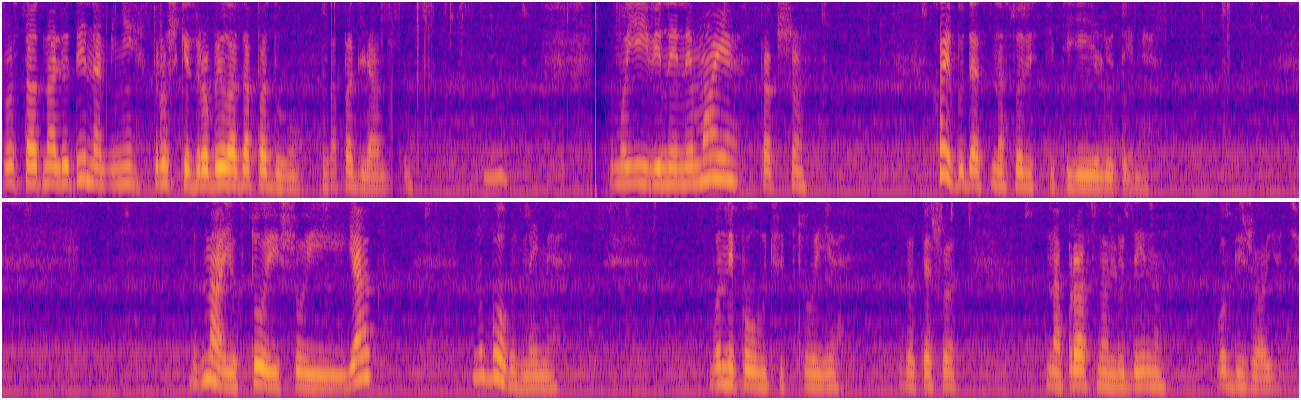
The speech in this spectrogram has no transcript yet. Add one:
Просто одна людина мені трошки зробила западу, западлянку. Моєї вини немає, так що хай буде на совісті тієї людини. Знаю, хто і що і як. Ну, Бог з ними. Вони получать своє за те, що напрасно людину обіжають.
